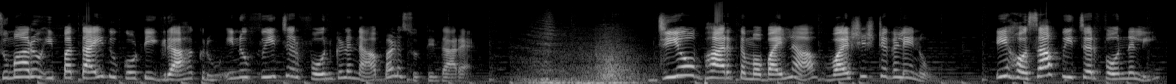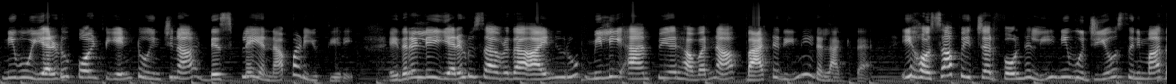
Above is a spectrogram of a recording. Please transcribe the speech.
ಸುಮಾರು ಇಪ್ಪತ್ತೈದು ಕೋಟಿ ಗ್ರಾಹಕರು ಇನ್ನು ಫೀಚರ್ ಫೋನ್ಗಳನ್ನ ಬಳಸುತ್ತಿದ್ದಾರೆ. ಜಿಯೋ ಭಾರತ್ ಮೊಬೈಲ್ನ ವೈಶಿಷ್ಟ್ಯಗಳೇನು? ಈ ಹೊಸ ಫೀಚರ್ ಫೋನ್ನಲ್ಲಿ ನೀವು ಎರಡು ಪಾಯಿಂಟ್ ಎಂಟು ಇಂಚಿನ ಡಿಸ್ಪ್ಲೇಯನ್ನ ಪಡೆಯುತ್ತೀರಿ. ಇದರಲ್ಲಿ ಎರಡು ಸಾವಿರದ ಐನೂರು ಮಿಲಿ ಆಂಪಿಯರ್ ಹವರ್ನ ಬ್ಯಾಟರಿ ನೀಡಲಾಗಿದೆ. ಈ ಹೊಸ ಫೀಚರ್ ಫೋನ್ನಲ್ಲಿ ನೀವು ಜಿಯೋ ಸಿನಿಮಾದ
